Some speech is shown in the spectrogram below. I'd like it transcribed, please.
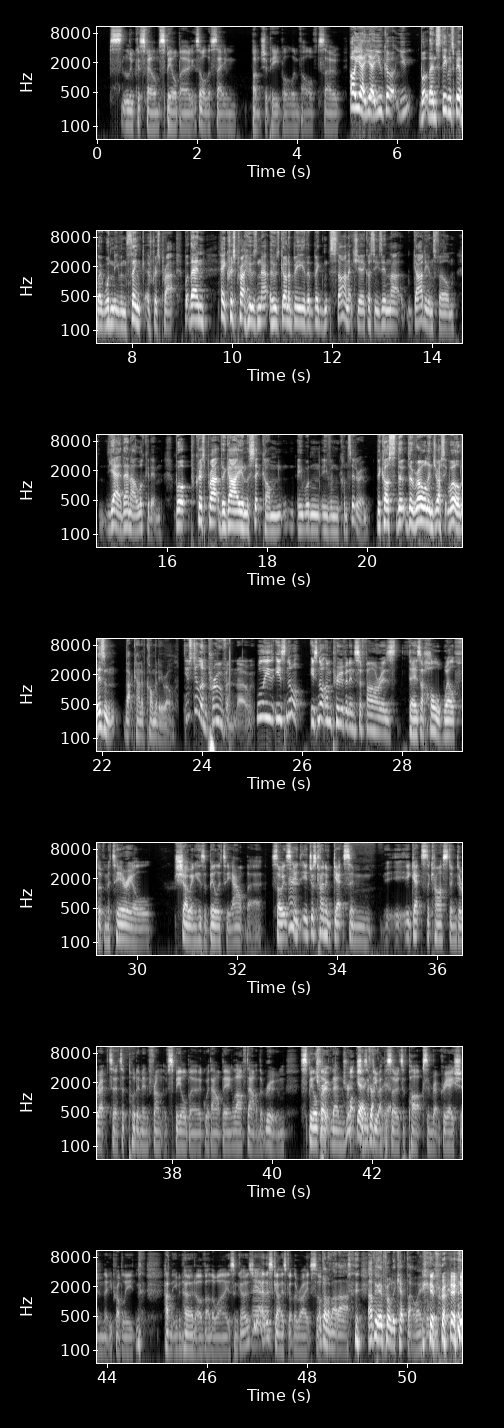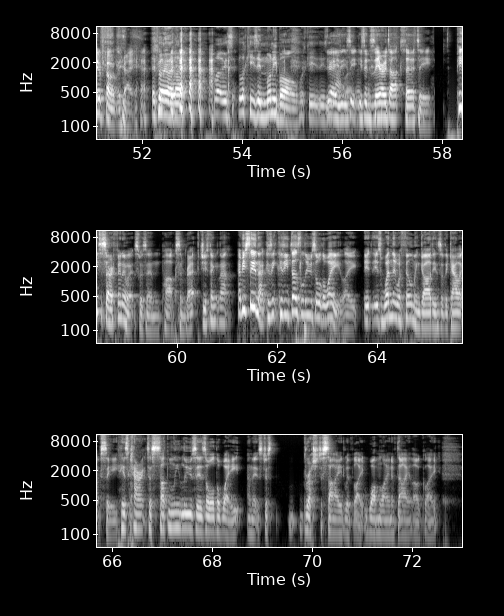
lucasfilm spielberg it's all the same bunch of people involved. So Oh yeah, yeah. You got you, but then Steven Spielberg wouldn't even think of Chris Pratt. But then, hey, Chris Pratt, who's now who's going to be the big star next year because he's in that Guardians film. Yeah, then I'll look at him. But Chris Pratt, the guy in the sitcom, he wouldn't even consider him because the the role in Jurassic World isn't that kind of comedy role. He was still unproven though. Well, he, he's not. He's not unproven insofar as there's a whole wealth of material showing his ability out there. So it's hmm. it, it just kind of gets him. It it gets the casting director to put him in front of Spielberg without being laughed out of the room. Spielberg True, then true. watches Yeah, a exactly, few yeah. episodes of Parks and Recreation that he probably hadn't even heard of otherwise, and goes, "Yeah, Yeah. this guy's got the right I don't know about that. I think they probably kept that way. you're, probably, you're probably right. They probably were like, look, he's, look, he's in Moneyball. Look, he- he's Yeah, that. he's, he's in Zero Dark Thirty. Peter Serafinowicz was in Parks and Rec. Do you think that? Have you seen that? Because he, 'cause he does lose all the weight. Like it is when they were filming Guardians of the Galaxy, his character suddenly loses all the weight, and it's just brushed aside with like one line of dialogue, like,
